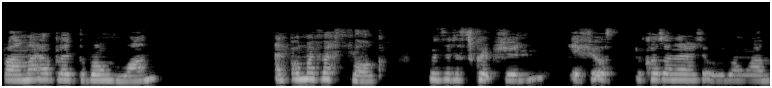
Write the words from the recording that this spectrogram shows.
but I might upload the wrong one. And on my first vlog, with the description, if it was because I noticed it um, was the wrong one,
